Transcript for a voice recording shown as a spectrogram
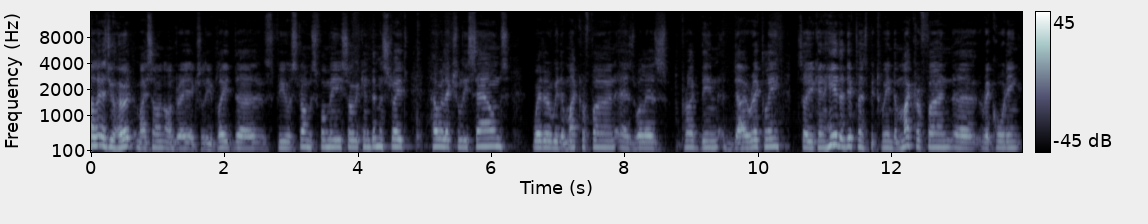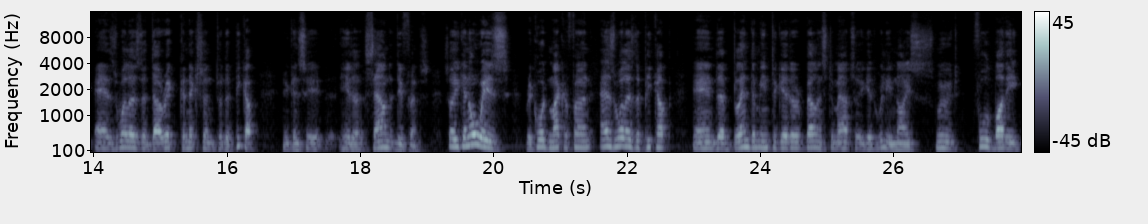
Well, as you heard, my son Andre actually played a few strums for me so we can demonstrate how it actually sounds, whether with a microphone as well as plugged in directly. So you can hear the difference between the microphone uh, recording as well as the direct connection to the pickup. You can see hear the sound difference. So you can always record microphone as well as the pickup and uh, blend them in together, balance them out so you get really nice, smooth, full body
